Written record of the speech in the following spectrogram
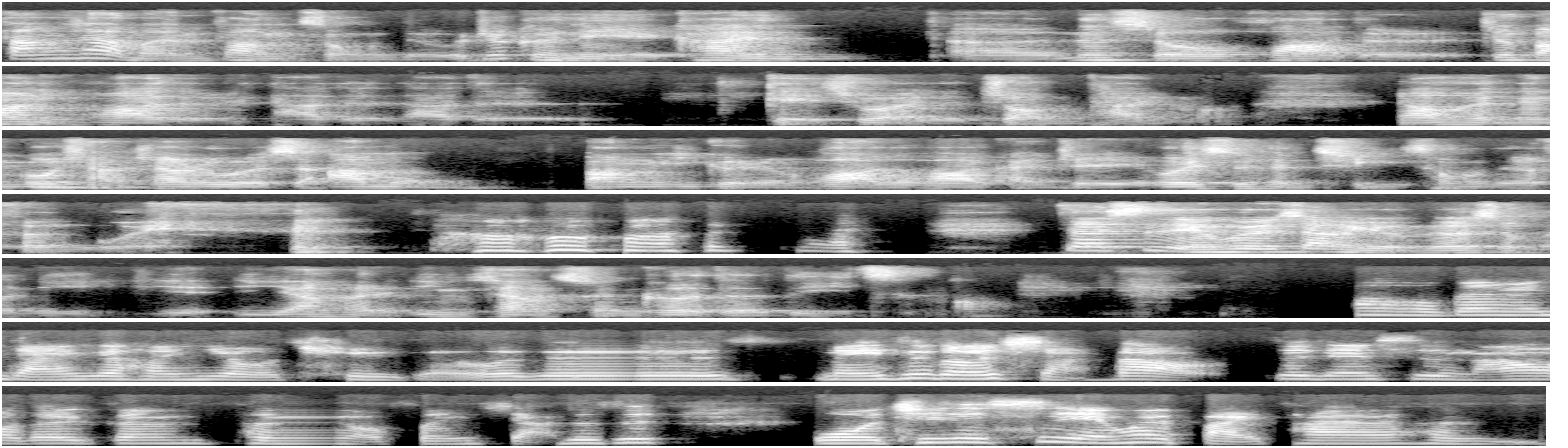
当下蛮放松的。我就可能也看呃那时候画的，就帮你画的人他的他的给出来的状态嘛，然后很能够想象，如果是阿猛。帮一个人画的话，感觉也会是很轻松的氛围。在四联会上有没有什么你也一样很印象深刻的例子吗？哦，我跟你们讲一个很有趣的，我就是每一次都会想到这件事，然后我都会跟朋友分享。就是我其实誓言会摆摊，很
